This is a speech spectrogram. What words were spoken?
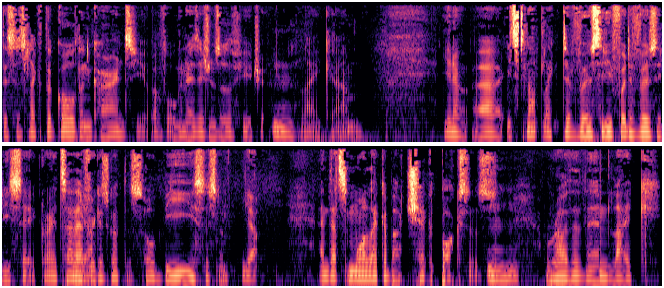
this is like the golden currency of organizations of the future. Mm. Like, um, you know, uh, it's not like diversity for diversity's sake, right? South Yeah. Africa's got this whole BE system. Yeah. And that's more like about check boxes Mhm. rather than like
